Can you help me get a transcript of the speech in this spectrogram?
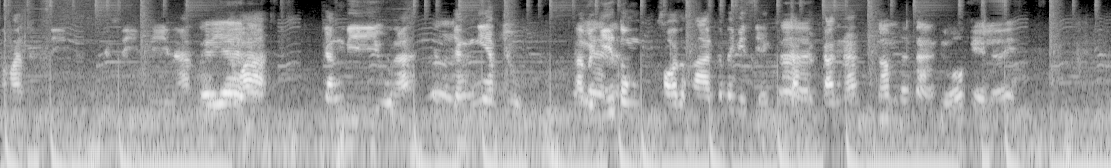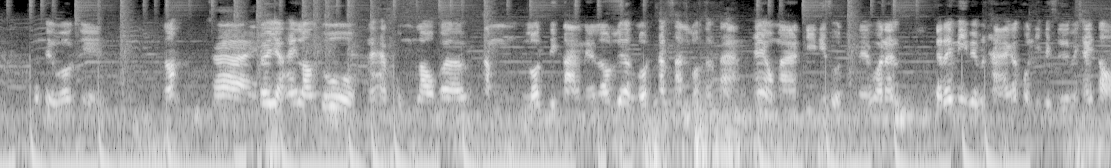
ประมาณสิบสี่สิบสี่ปีนะไม่แย่แต่ว่านะยังดีอยู่นะอืมยังเงียบอยู่ แต่เมื่อกี้ตรงคอสะพานก็ไม่มีเสียงกักกักกักนะน้ำต่างๆถือว่าโอเคเลย ก็ถือว่าโอเคใช่ก็อยากให้ลองดูนะครับผมเราก็ทำรถต่างๆเนี่ยเราเลือกรถคัดสรรรถต่างๆ ให้ออกมาดีที่สุดในวันนั้นจะได้ไมมีปัญหากับคนที่ไปซื้อไปใช้ต่อ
